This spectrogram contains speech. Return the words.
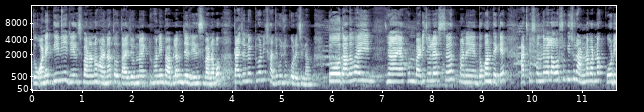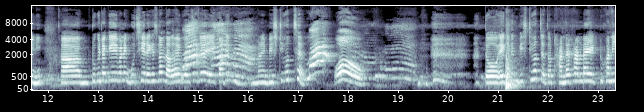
তো অনেক দিনই রিলস বানানো হয় না তো তাই জন্য একটুখানি ভাবলাম যে রিলস বানাবো। তাই জন্য একটুখানি সাজুগুজু করেছিলাম। তো দাদাভাই হ্যাঁ, এখন বাড়ি চলে এসছে মানে দোকান থেকে। আজকে সন্ধ্যেবেলা অবশ্য কিছু রান্না বান্না করিনি টুকিটাকি মানে গুছিয়ে রেখেছিলাম। দাদাভাই বলছে যে এই কদিন মানে বৃষ্টি হচ্ছে? ও! তো এই বৃষ্টি হচ্ছে, তো ঠান্ডা ঠান্ডায় একটুখানি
